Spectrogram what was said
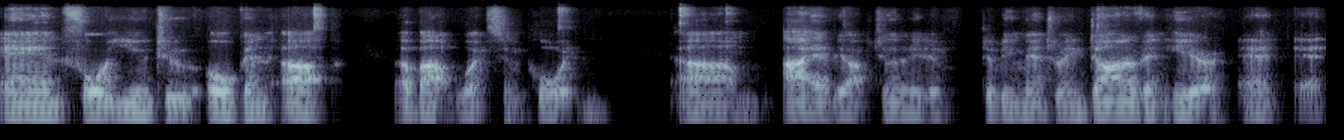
and for you to open up about what's important. Um, I have the opportunity to, to be mentoring Donovan here at, at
